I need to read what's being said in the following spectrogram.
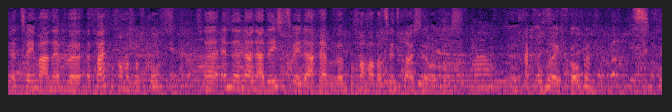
ja, twee maanden hebben we vijf programma's van verkocht. Uh, en uh, nou, na deze twee dagen hebben we een programma wat 20.000 euro kost. Wauw. Dat ga ik volgende week verkopen. Super.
